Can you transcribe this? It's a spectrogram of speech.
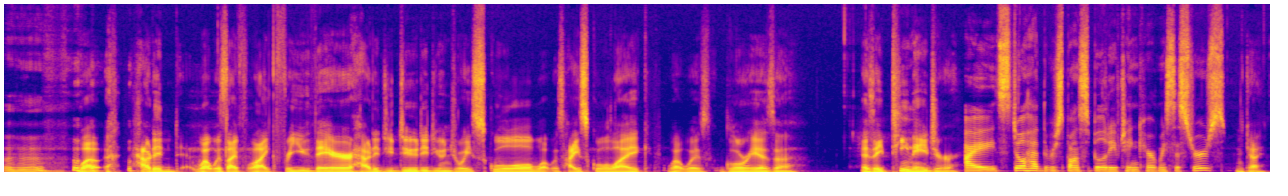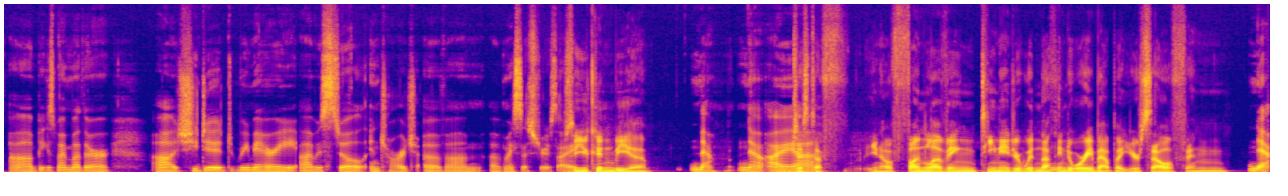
Mm-hmm. what? How did? What was life like for you there? How did you do? Did you enjoy school? What was high school like? What was Gloria as a as a teenager? i still had the responsibility of taking care of my sisters Okay. uh, because my mother, uh, she did remarry. I was still in charge of um, of my sisters. I So you couldn't be a no, no, I just uh, a you know fun loving teenager with nothing to worry about but yourself and no,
